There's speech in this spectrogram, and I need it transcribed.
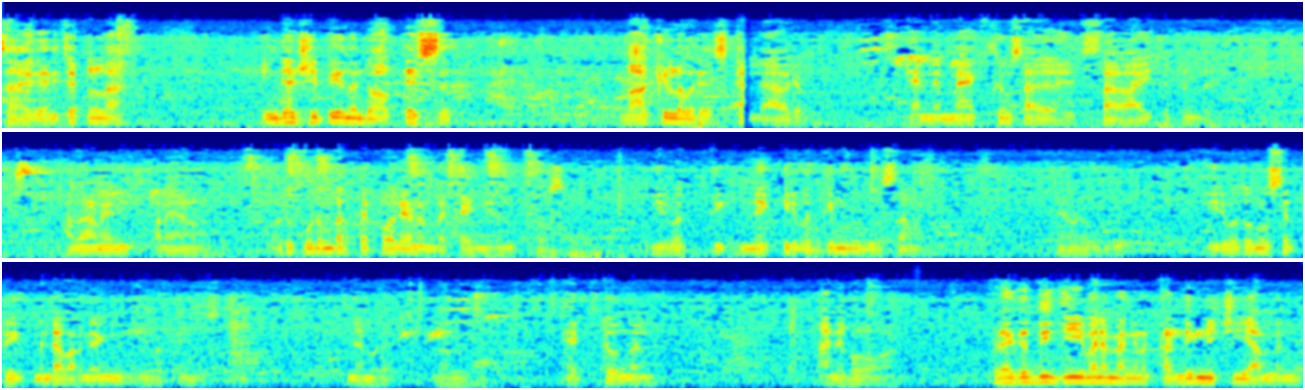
സഹകരിച്ചിട്ടുള്ള ഇന്റേൺഷിപ്പ് ചെയ്യുന്ന ഡോക്ടേഴ്സ് ബാക്കിയുള്ളവർ എല്ലാവരും എന്നെ മാക്സിമം സഹ- സഹായിച്ചിട്ടുണ്ട്. അതാണ് എനിക്ക് പറയാനുള്ളത്. ഒരു കുടുംബത്തെ പോലെയാണ് ഇവിടെ കഴിഞ്ഞിരുന്നത് ദിവസം. ഇരുപത്തി ഇന്നേക്ക് ഇരുപത്തിമൂന്ന് ദിവസമായി. ഞങ്ങളുടെ കൂടെ ഇരുപത്തൊന്ന് ദിവസം ട്രീറ്റ്മെന്റാണ് പറഞ്ഞെങ്കിൽ ഇരുപത്തിമൂന്ന് ദിവസം നമ്മുടെ ഏറ്റവും നല്ല അനുഭവമാണ്. പ്രകൃതി ജീവനം എങ്ങനെ കണ്ടിന്യൂ ചെയ്യാമെന്ന്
